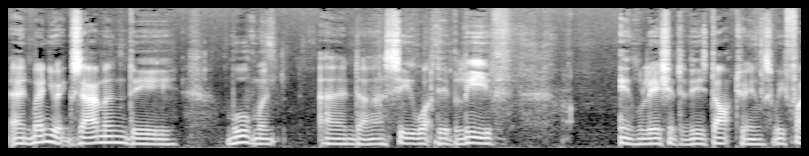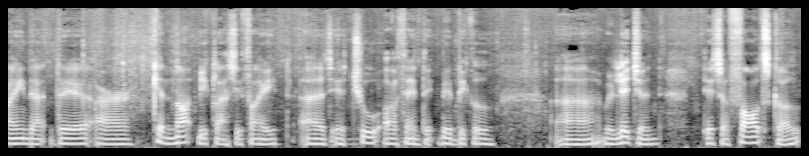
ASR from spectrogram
And when you examine the movement and uh, see what they believe in relation to these doctrines, we find that they are cannot be classified as a true, authentic biblical uh, religion it's a false cult,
